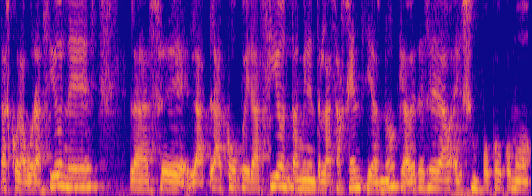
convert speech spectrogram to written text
las colaboraciones, las, la, cooperación también entre las agencias, ¿no? que a veces era, es un poco como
